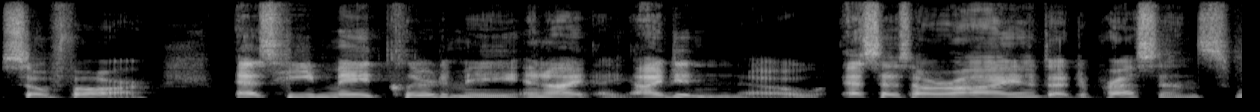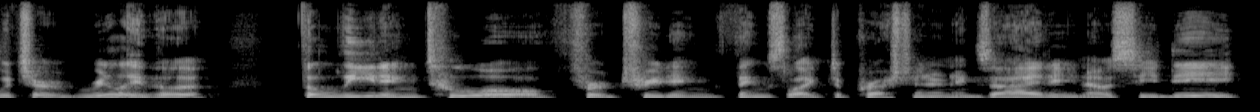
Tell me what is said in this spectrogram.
so far. As he made clear to me, and I, I didn't know, SSRI antidepressants, which are really the, the leading tool for treating things like depression and anxiety and OCD,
